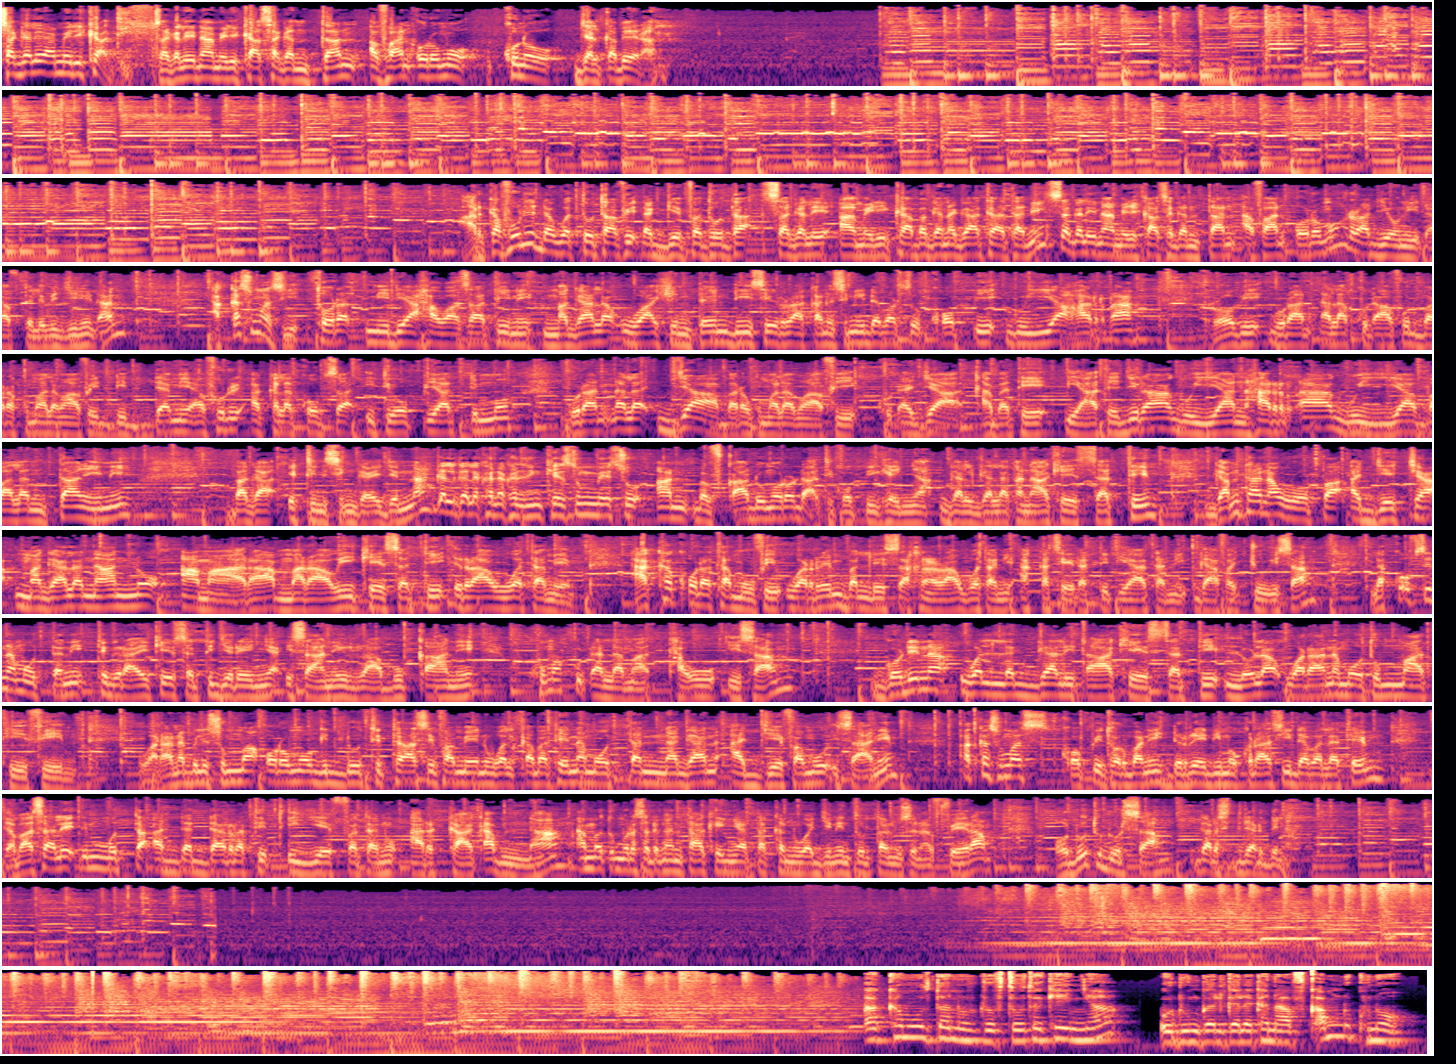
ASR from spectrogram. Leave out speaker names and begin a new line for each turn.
Sagalee Ameerikaati. Sagaleen Ameerikaa sagantaan afaan Oromoo kunoo jalqabeera. Harka fuudhee daawwattootaa fi dhaggeeffattoota sagalee Ameerikaa baga nagaa taatanii sagaleen Ameerikaa sagantaan afaan Oromoo raadiyooniidhaaf televezyiiniidhaan akkasumas toora miidiyaa hawaasaatiin magaalaa Waashinteen DC irraa kan isinii dabarsu qophii guyyaa har'aa roobii guraandhala 14 bara 2024 akka lakkoofsa Itoophiyaatti immoo guraandhala 6 bara 2016 qabatee dhiyaatee jira guyyaan har'aa guyyaa baalantaaniin. Baga ittiin isin ga'ee jenna. Galgala kana kan isin keessummeessu an bafqaaduu morodaati qophii keenya galgala kanaa keessatti gamtaan awurooppaa ajjecha magaala naannoo amaaraa maraawii keessatti raawwatame akka qoratamuu fi warreen balleessaa kana raawwatanii akka seeratti dhiyaatan gaafachuu isaa lakkoofsi namootni tigraayii keessatti jireenya isaanii irraa buqqaanii kuma kudha lama ta'uu isaa. godina wallaggaa lixaa keessatti lola waraana mootummaatii fi waraana bilisummaa oromoo gidduutti taasifameen walqabatee namoota nagaan ajjeefamuu isaanii akkasumas qophii torbanii dirree dimookiraasii dabalatee gabaasaalee dhimmoota adda addaa irratti xiyyeeffatanu harkaa qabna amma xumura sagantaa keenyaatti akka nu wajjiniin turtan sin affeera oduutu dursaa garasitti darbina.
akka mooltan hordoftoota keenyaa oduun galgala kanaaf qabnu kunoo.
